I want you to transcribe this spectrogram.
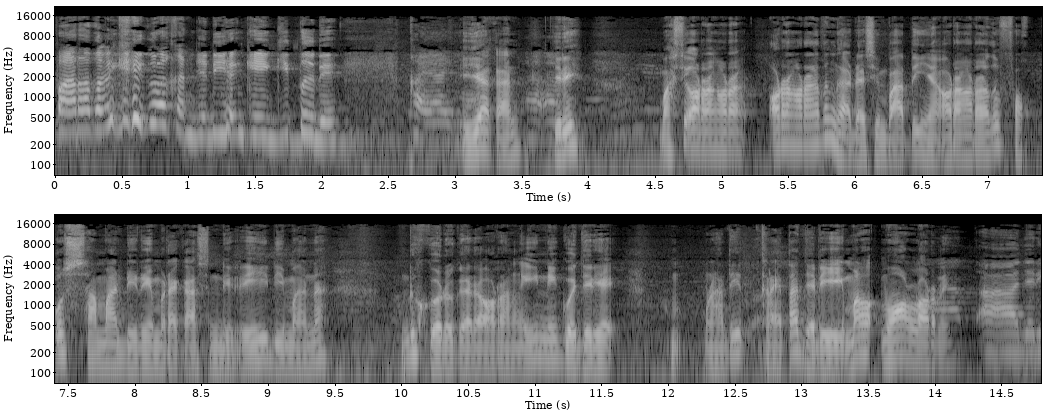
parah tapi kayak gue akan jadi yang kayak gitu deh kayaknya Iya kan? Jadi pasti orang-orang orang-orang itu nggak ada simpatinya. Orang-orang tuh fokus sama diri mereka sendiri di mana duh gara-gara orang ini gue jadi nanti kereta jadi molor nih. Uh, jadi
